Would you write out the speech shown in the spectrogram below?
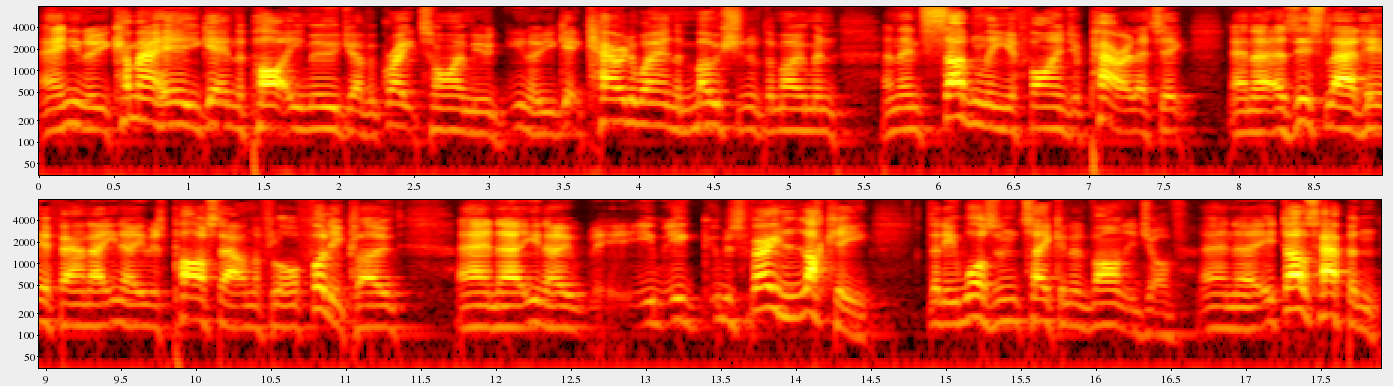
And you know, you come out here, you get in the party mood, you have a great time, you you know, you get carried away in the motion of the moment, and then suddenly you find you're paralytic. And uh, as this lad here found out, you know, he was passed out on the floor, fully clothed, and uh, you know, he, he, was very lucky that he wasn't taken advantage of. And uh, it does happen.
